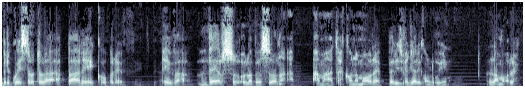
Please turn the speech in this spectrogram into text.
Per questo la Torah appare e copre e va verso la persona amata con amore per risvegliare con lui l'amore.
